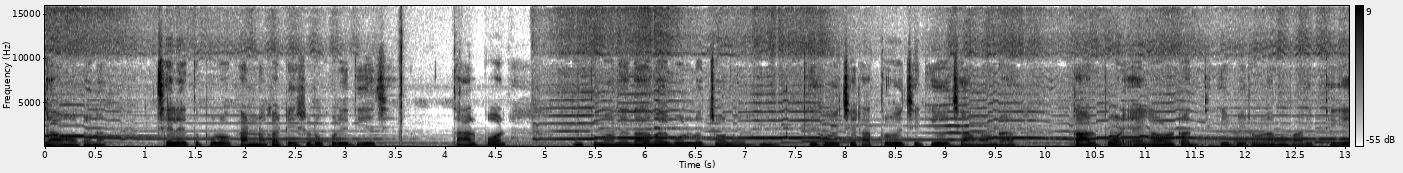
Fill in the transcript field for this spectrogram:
যাওয়া হবে না। ছেলে তো পুরো কান্নাকাটি শুরু করে দিয়েছে। তারপর তোমাদের দাদাভাই বলল, চলো, কি হয়েছে? রাত্র হয়েছে, কি হয়েছে? আমরা তারপর এগারোটার দিকে বেরোলাম বাড়ির থেকে।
